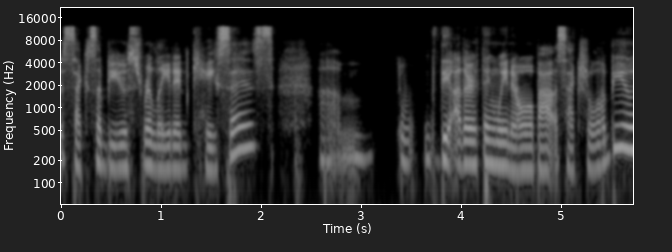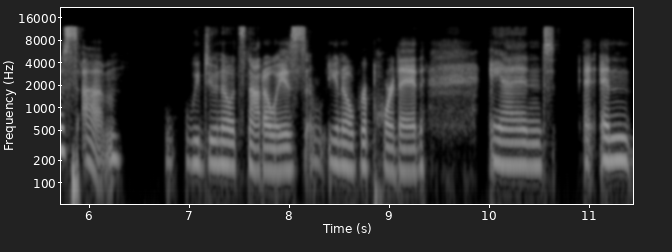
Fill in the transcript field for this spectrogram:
sex abuse related cases. Um, the other thing we know about sexual abuse, um, we do know it's not always you know reported, and and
